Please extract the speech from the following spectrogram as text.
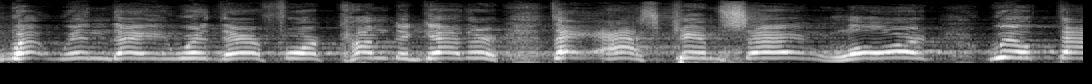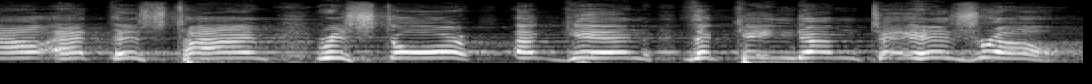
But when they were therefore come together, they asked him, saying, Lord, wilt thou at this time restore again the kingdom to Israel.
